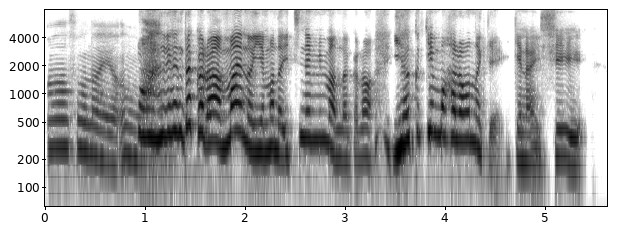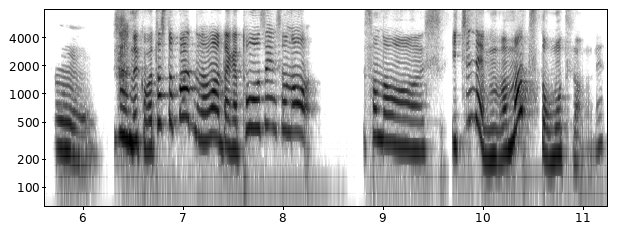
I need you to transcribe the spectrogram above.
ああ、そうなんや。うん。だから前の家まだ1年未満だから違約金も払わなきゃいけないしうん。そうなんか私とパートナーはだから当然そのその1年ま待つと思ってたのね。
